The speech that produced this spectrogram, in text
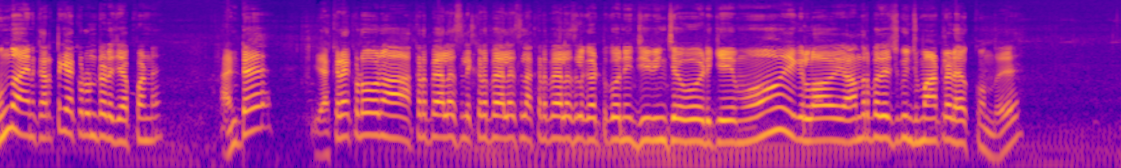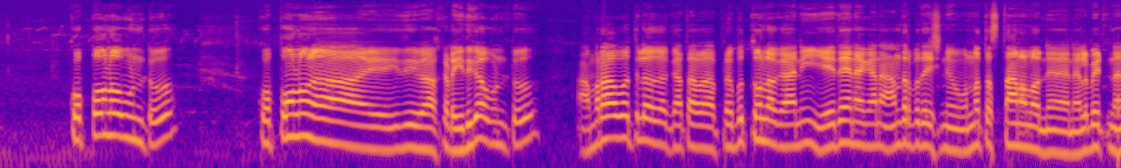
ముందు ఆయన కరెక్ట్గా ఎక్కడ ఉంటాడో చెప్పండి. అంటే ఎక్కడెక్కడో అక్కడ ప్యాలెస్లు ఇక్కడ ప్యాలెస్లు అక్కడ ప్యాలెస్లు కట్టుకొని జీవించే వాడికి ఏమో ఇక లో ఆంధ్రప్రదేశ్ గురించి మాట్లాడే హక్కు ఉంది. కుప్పంలో ఉంటూ కుప్పంలో ఇది అక్కడ ఇదిగా ఉంటూ అమరావతిలో గత ప్రభుత్వంలో కానీ ఏదైనా కానీ ఆంధ్రప్రదేశ్ని ఉన్నత స్థానంలో నిలబెట్టిన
